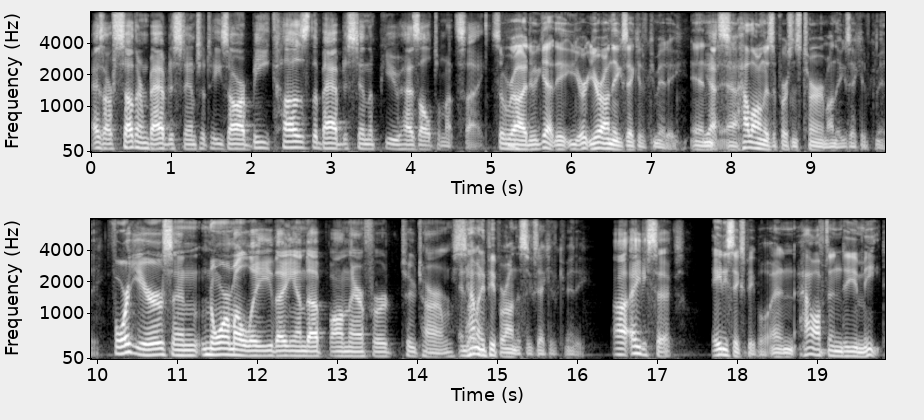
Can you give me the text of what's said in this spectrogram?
as our southern baptist entities are because the baptist in the pew has ultimate say So, Rod, we got the, you're you're on the executive committee, and Yes. uh, how long is a person's term on the executive committee? four years and normally they end up on there for two terms And So, how many people are on this executive committee? uh, 86 86 people. And how often do you meet?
